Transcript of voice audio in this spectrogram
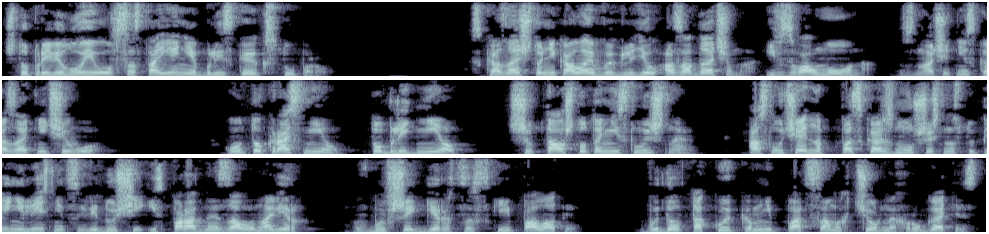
что привело его в состояние близкое к ступору. Сказать, что Николай выглядел озадаченно и взволнованно, значит не сказать ничего. Он то краснел, то бледнел, шептал что-то неслышное, а случайно поскользнувшись на ступени лестницы, ведущей из парадной зала наверх в бывшие герцогские палаты, выдал такой камнепад самых черных ругательств,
